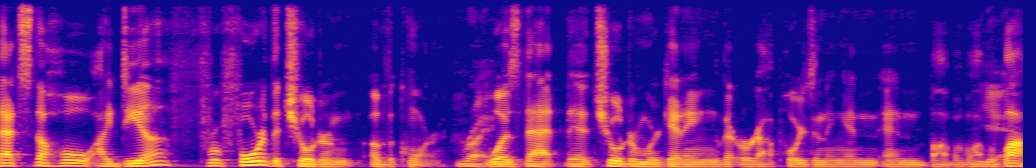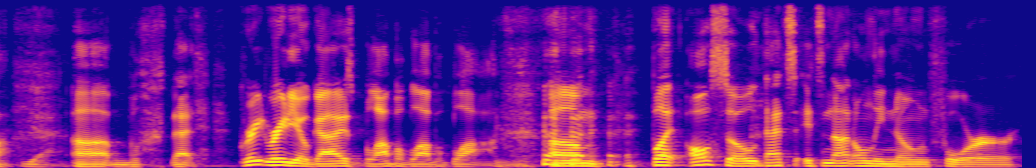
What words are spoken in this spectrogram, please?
that's the whole idea for, for the children of the corn Right. was that the children were getting the ergot poisoning and, and blah blah blah Yeah, blah blah. yeah. Uh, that great radio guys, blah blah blah blah blah. Um, but also that's it's not only known for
